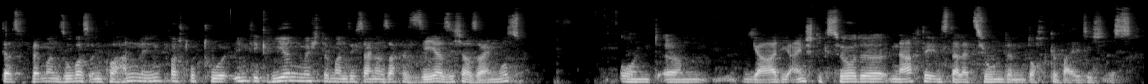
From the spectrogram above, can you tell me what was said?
dass wenn man sowas in vorhandene Infrastruktur integrieren möchte, man sich seiner Sache sehr sicher sein muss. Und ähm, ja, die Einstiegshürde nach der Installation dann doch gewaltig ist.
